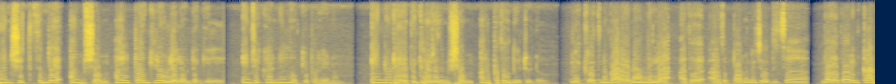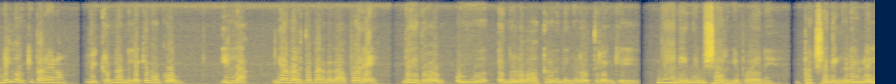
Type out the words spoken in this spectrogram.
മനുഷ്യത്വത്തിന്റെ അംശം അല്പമെങ്കിലും ഉള്ളിലുണ്ടെങ്കിൽ എന്റെ കണ്ണിൽ നോക്കി പറയണം. എന്നോട് ഏതെങ്കിലും ഒരു നിമിഷം അറപ്പ് തോന്നിയിട്ടുണ്ടോ? വിക്രത്തിന് പറയാനാവുന്നില്ല അത് അതിപ്പോ അങ്ങനെ ചോദിച്ച വേദവരും കണ്ണിൽ നോക്കി പറയണം. വിക്രം കണ്ണിലേക്ക് നോക്കും ഇല്ല ഞാൻ വെറുതെ പറഞ്ഞതാ പോരെ. വേദവരം ഉവ് എന്നുള്ള വാക്കാണ് നിങ്ങളുടെ ഉത്തരമെങ്കിൽ ഞാൻ ഈ നിമിഷം ഇറങ്ങിപ്പോയനെ. പക്ഷെ നിങ്ങളുടെ ഉള്ളിൽ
